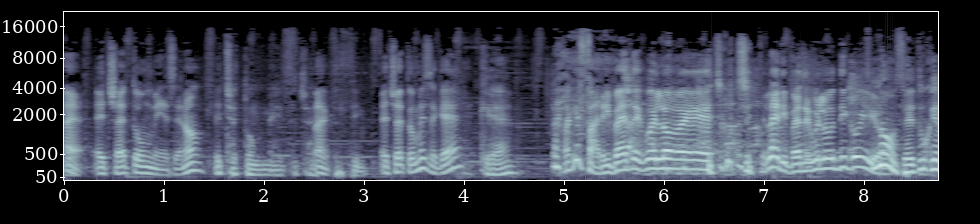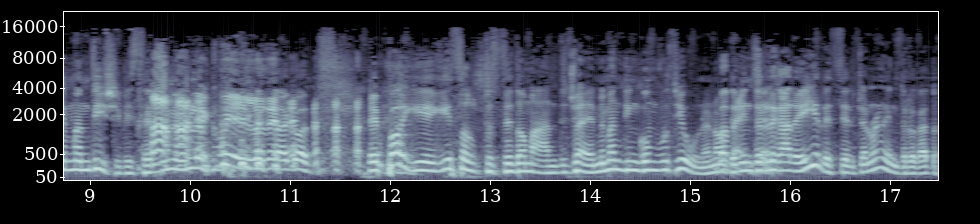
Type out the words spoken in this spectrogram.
Eh, eccetto un mese, no? eccetto un mese, certo, Ecco. sì. Eccetto un mese che è? Che è? Ma che fa? Ripete quello che. Scusi, lei ripete quello che dico io? No, sei tu che mi anticipi, Ah, non è quello questa de- cosa. E poi che, che sono tutte queste domande? Cioè, mi mandi in confusione, no? Vabbè, Devi interrogare io le stelle, cioè non è interrogato.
